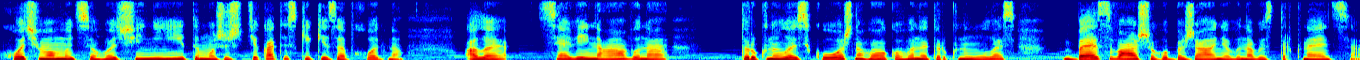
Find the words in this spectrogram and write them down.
Хочемо ми цього чи ні, ти можеш втікати скільки завгодно, але ця війна вона торкнулась кожного, кого не торкнулась, без вашого бажання вона висторкнеться.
